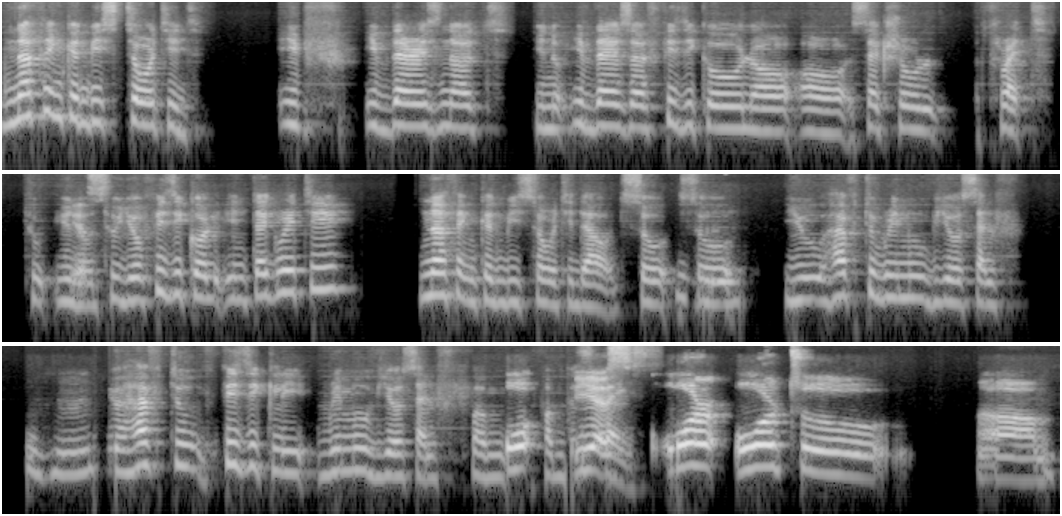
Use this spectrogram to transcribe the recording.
nothing can be sorted if if there is not you know if there's a physical or, or sexual threat to you yes. know to your physical integrity nothing can be sorted out so mm-hmm. so you have to remove yourself Mhm. you have to physically remove yourself from Or from the yes, space. or or to um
